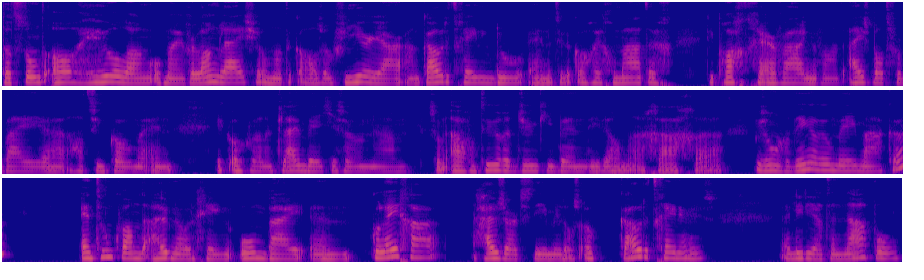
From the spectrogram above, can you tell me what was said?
Dat stond al heel lang op mijn verlanglijstje, omdat ik al zo'n vier jaar aan koude training doe en natuurlijk al regelmatig die prachtige ervaringen van het ijsbad voorbij uh, had zien komen. En ik ook wel een klein beetje zo'n um, zo'n avonturen-junkie ben die dan uh, graag uh, bijzondere dingen wil meemaken. En toen kwam de uitnodiging om bij een collega, huisarts die inmiddels ook koude trainer is, Lydia ten Napel,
